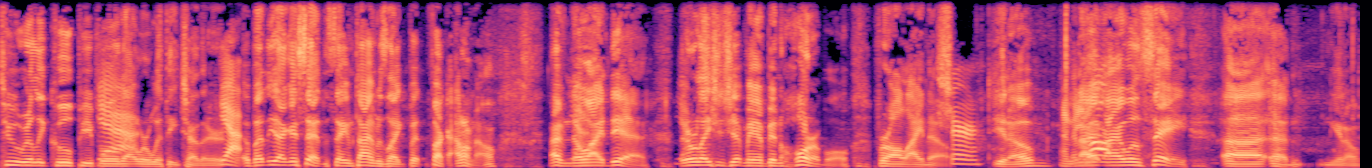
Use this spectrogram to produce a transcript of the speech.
two really cool people Yeah. that were with each other. Yeah. but like I said, at the same time, it was like, but fuck, I don't know. I have no Yeah. idea. Yeah. Their relationship may have been horrible for all I know. sure. You know, I mean- and Well- I, I will say, uh, uh, you know,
